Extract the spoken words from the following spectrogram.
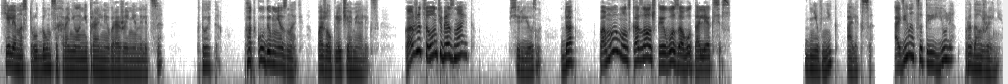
Хелена с трудом сохранила нейтральное выражение на лице. «Кто это?» «Откуда мне знать?» — пожал плечами Алекс. «Кажется, он тебя знает». «Серьезно?» «Да. По-моему, он сказал, что его зовут Алексис». Дневник Алекса. 11 июля. Продолжение.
